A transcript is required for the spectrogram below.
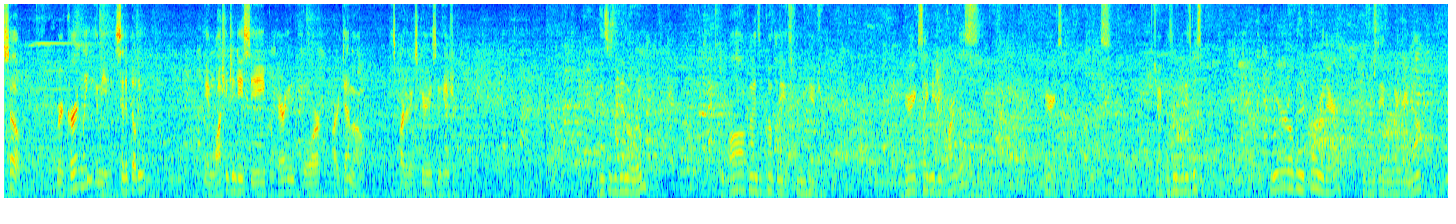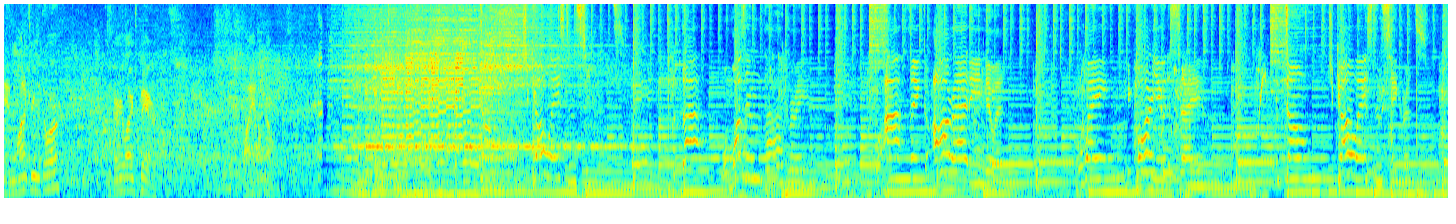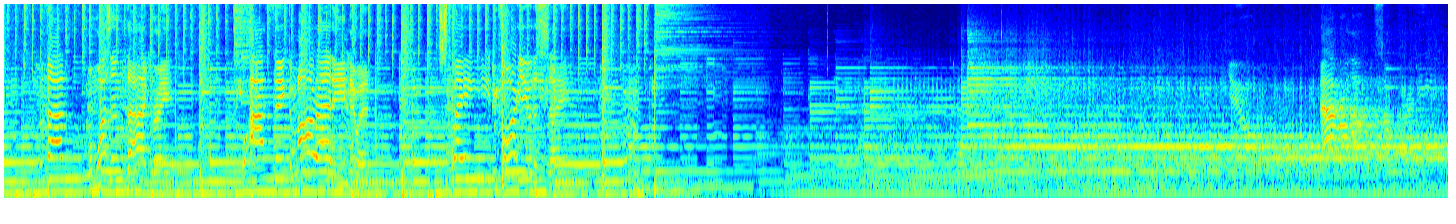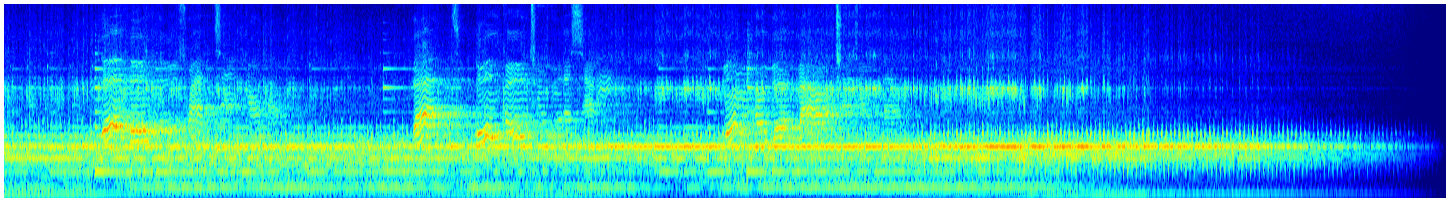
So, we're currently in the Senate building in Washington, D.C., preparing for our demo as part of Experience New Hampshire. This is the demo room. And all kinds of companies from New Hampshire. Very excited to be part of this. Very excited to be part of this. Jack doesn't know what he's missing. We're over in the corner there. People are standing away right now and monitoring the door is a very large bear. Why, I don't know.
